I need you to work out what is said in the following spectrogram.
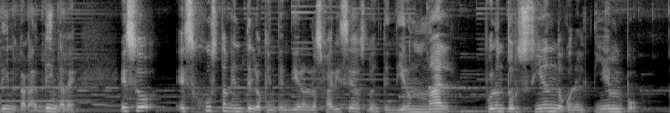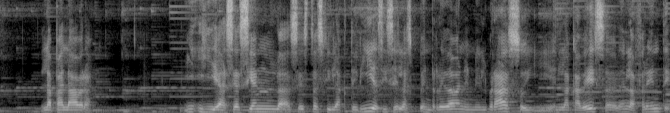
venga, Eso es justamente lo que entendieron los fariseos, lo entendieron mal, fueron torciendo con el tiempo la palabra y, se hacían las, estas filacterías y se las enredaban en el brazo y en la cabeza, en la frente.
